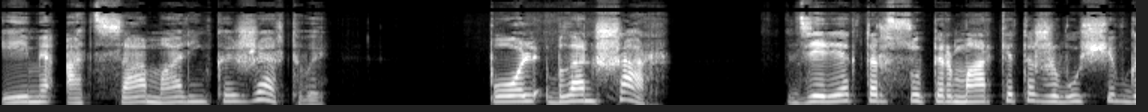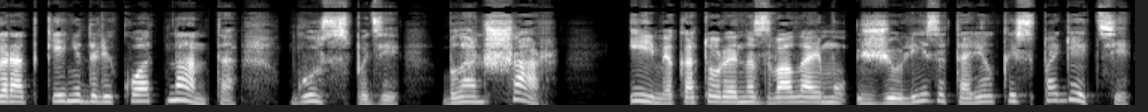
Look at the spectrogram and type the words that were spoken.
имя отца маленькой жертвы. Поль Бланшар, директор супермаркета, живущий в городке недалеко от Нанта. Господи, Бланшар, имя, которое назвала ему Жюли за тарелкой спагетти,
